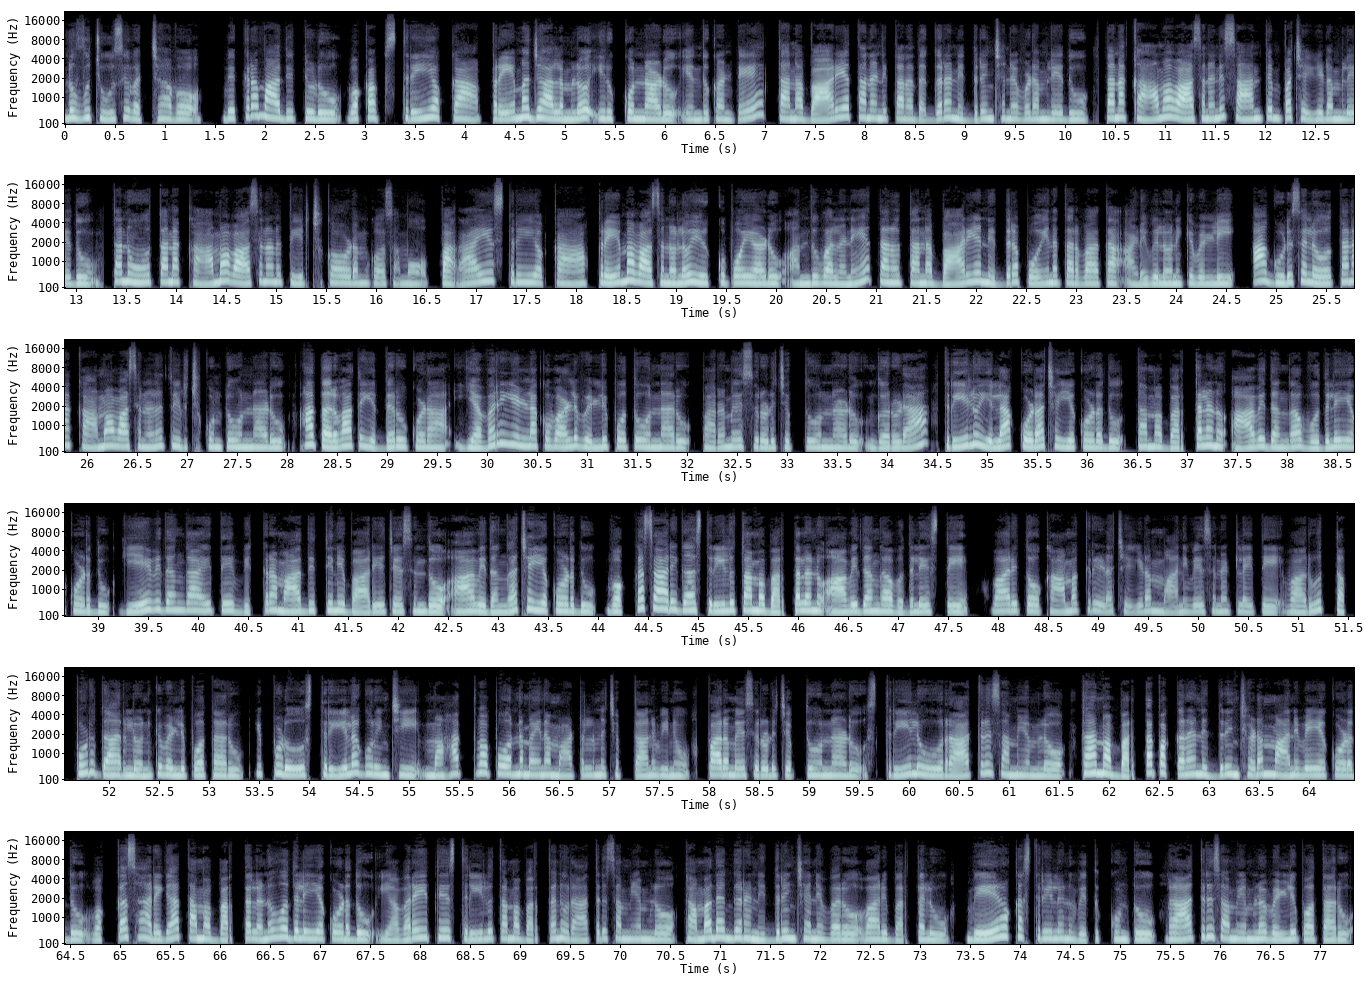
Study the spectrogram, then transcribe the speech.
నువ్వు చూసి వచ్చావో విక్రమాదిత్యుడు ఒక స్త్రీ యొక్క ప్రేమజాలంలో ఇరుక్కున్నాడు. ఎందుకంటే తన భార్య తనని తన దగ్గర నిద్రించనివ్వడం లేదు. తన కామ వాసనని శాంతింప చెయ్యడం లేదు. తను తన కామ వాసనను తీర్చుకోవడం కోసము పరాయి స్త్రీ యొక్క ప్రేమ వాసనలో ఇరుక్కుపోయాడు. అందువలనే తను తన భార్య నిద్రపోయిన తర్వాత అడవిలోనికి వెళ్ళి ఆ గుడిసెలో తన కామవాసనను తీర్చుకుంటూ ఉన్నాడు. ఆ తరువాత ఇద్దరూ కూడా ఎవరి ఇళ్ళకు వాళ్ళు చెబుతూ ఉన్నారు. పరమేశ్వరుడు చెప్తూ ఉన్నాడు గరుడా స్త్రీలు ఇలా కూడా చెయ్యకూడదు. తమ భర్తలను ఆ విధంగా వదిలేయకూడదు. ఏ విధంగా అయితే విక్రమాదిత్యని భార్య చేసిందో ఆ విధంగా చెయ్యకూడదు. ఒక్కసారిగా స్త్రీలు తమ భర్తలను ఆ విధంగా వదిలేస్తే వారితో కామక్రీడ చేయడం మానివేసినట్లయితే వారు తప్పుడు దారిలోనికి వెళ్ళిపోతారు. ఇప్పుడు స్త్రీల గురించి మహత్వపూర్ణమైన మాటలను చెప్తాను విను. పరమేశ్వరుడు చెప్తూ ఉన్నాడు స్త్రీలు రాత్రి సమయంలో తమ భర్త పక్కన నిద్రించడం మానివేయకూడదు. ఒక్కసారిగా తమ భర్తలను వదిలేయకూడదు. ఎవరైతే స్త్రీలు తమ భర్తను రాత్రి సమయంలో తమ దగ్గర నిద్రించనివ్వరో వారి భర్తలు వేరొక స్త్రీలను వెతుక్కుంటూ రాత్రి సమయంలో వెళ్ళిపోతారు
